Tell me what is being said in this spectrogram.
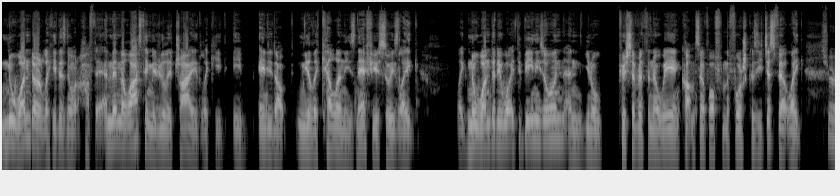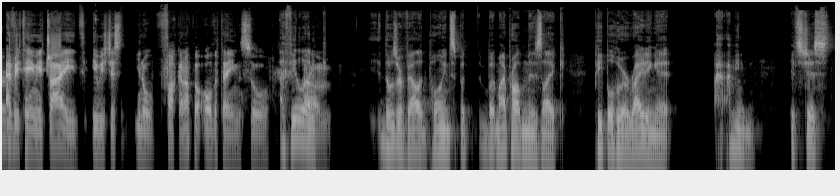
no wonder like he doesn't want to have to and then the last time he really tried like he he ended up nearly killing his nephew so he's like like no wonder he wanted to be in his own and you know push everything away and cut himself off from the force because he just felt like sure. every time he tried he was just you know fucking up it all the time so I feel like um those are valid points, but but my problem is like people who are writing it. I I mean, it's just it's,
